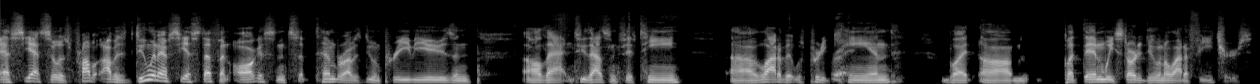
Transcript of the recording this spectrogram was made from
FCS. So it was probably I was doing FCS stuff in August and September. I was doing previews and all that in 2015. Uh, a lot of it was pretty right. canned, but um, but then we started doing a lot of features,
